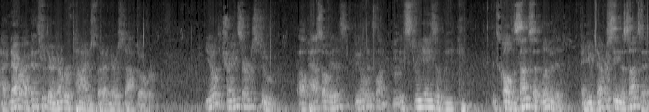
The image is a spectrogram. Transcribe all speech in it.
I've never, I've been through there a number of times, but I've never stopped over. You know what the train service to El Paso is? Do you know what it's like? Hmm? It's three days a week. It's called the Sunset Limited, and you've never seen the sunset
